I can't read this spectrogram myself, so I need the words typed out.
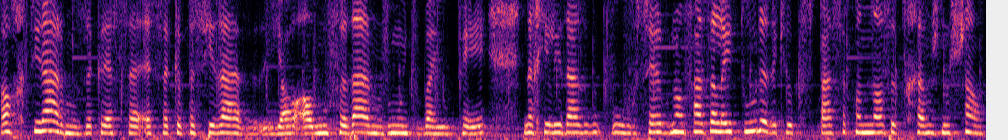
Ao retirarmos essa, essa capacidade e ao almofadarmos muito bem o pé, na realidade o, o cérebro não faz a leitura daquilo que se passa quando nós aterramos no chão.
